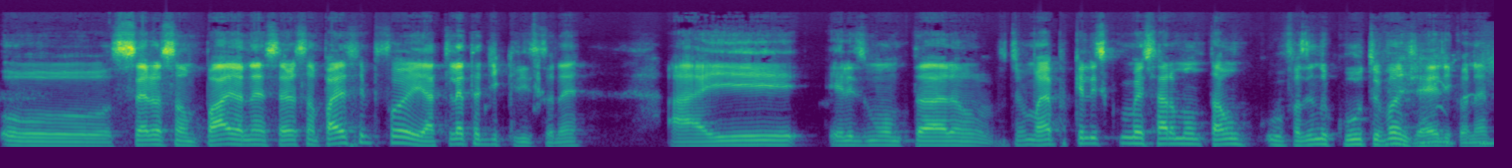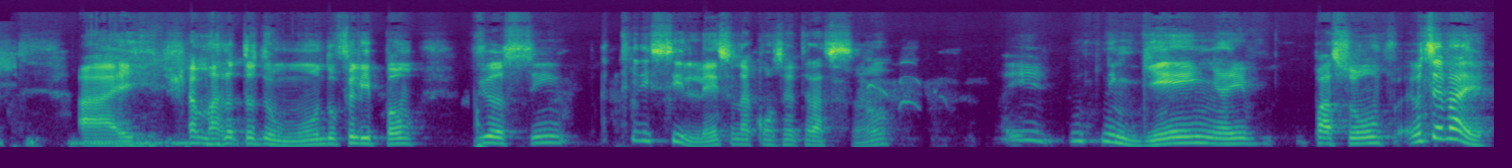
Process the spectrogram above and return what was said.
o Sérgio Sampaio, né? Sérgio Sampaio sempre foi atleta de Cristo, né? Aí eles montaram. Teve uma época que eles começaram a montar um. fazendo culto evangélico, né? Aí chamaram todo mundo, o Felipão viu assim, aquele silêncio na concentração. Aí ninguém, aí passou um. Onde você vai?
